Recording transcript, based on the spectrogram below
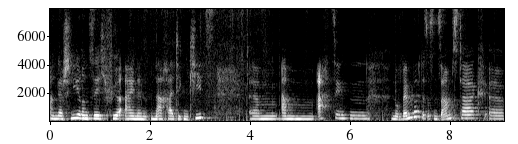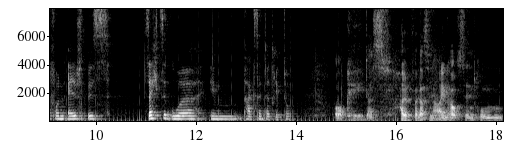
engagieren sich für einen nachhaltigen Kiez. Ähm, am 18. November, das ist ein Samstag, äh, von 11 bis 16 Uhr im Parkcenter Treptow. Okay, das halb verlassene Einkaufszentrum.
